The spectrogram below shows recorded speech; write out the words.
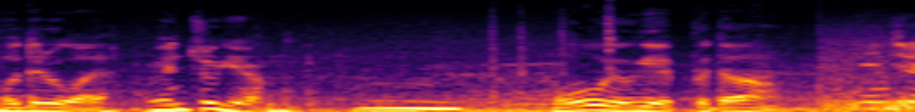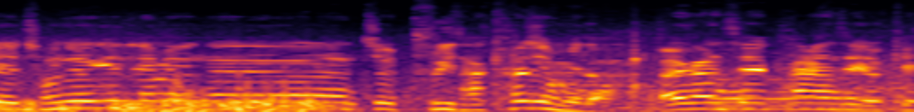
어디로 가요? 왼쪽이요. 오 여기 예쁘다 이제 저녁이 되면은 저 불이 다 켜집니다. 빨간색, 파란색 이렇게.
